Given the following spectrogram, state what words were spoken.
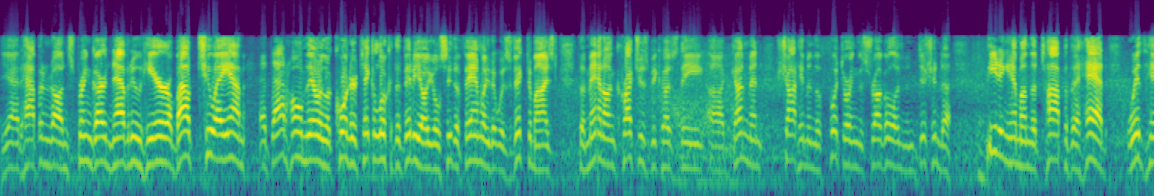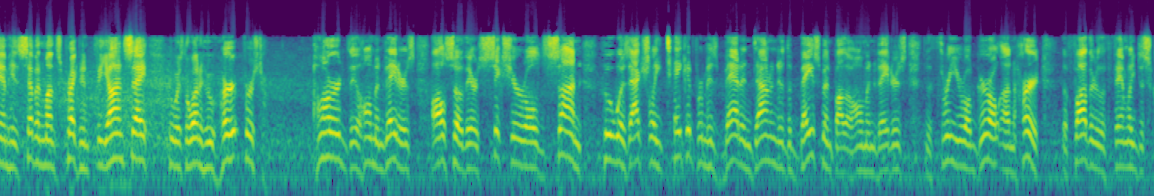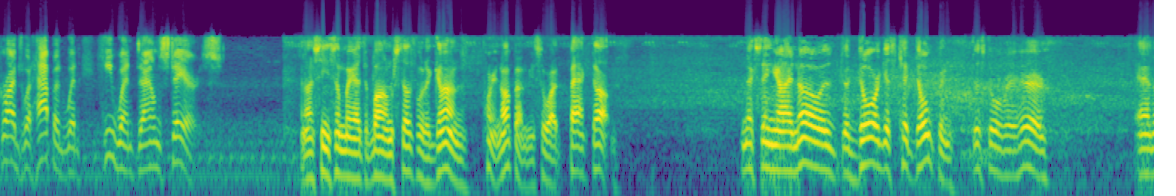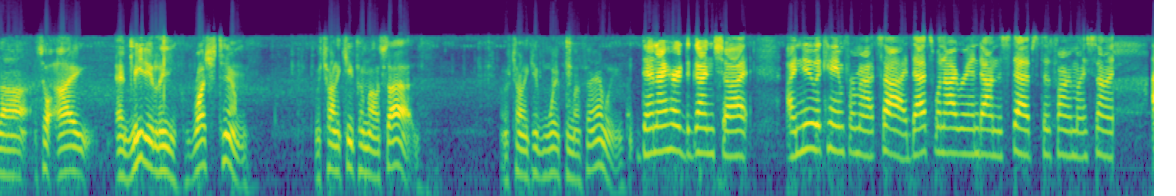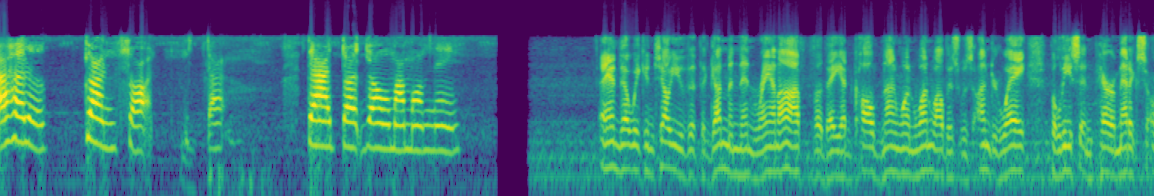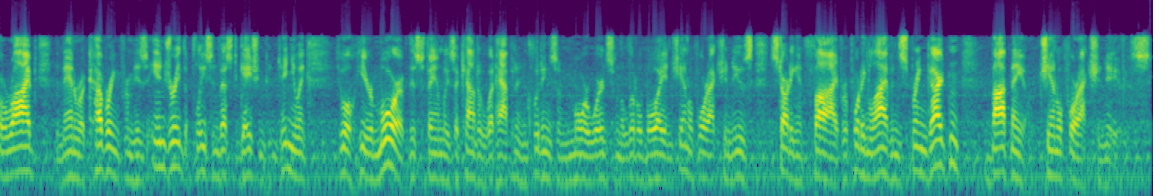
Yeah, it happened on Spring Garden Avenue here about 2 a.m. at that home there in the corner. Take a look at the video. You'll see the family that was victimized. The man on crutches because the uh, gunman shot him in the foot during the struggle in addition to beating him on the top of the head. With him, his seven months pregnant fiance, who was the one who hurt, first heard the home invaders. Also, their six-year-old son, who was actually taken from his bed and down into the basement by the home invaders. The three-year-old girl unhurt. The father of the family describes what happened when he went downstairs. And I seen somebody at the bottom steps with a gun pointing up at me, so I backed up. Next thing I know is the door gets kicked open, this door right here. And uh, so I immediately rushed him was trying to keep him outside. I was trying to keep him away from my family. Then I heard the gunshot. I knew it came from outside. That's when I ran down the steps to find my son. I heard a gunshot. That, then I thought yelling my mom's name. And uh, we can tell you that the gunman then ran off. Uh, they had called 911 while this was underway. Police and paramedics arrived. The man recovering from his injury. The police investigation continuing. You'll hear more of this family's account of what happened, including some more words from the little boy in Channel 4 Action News starting at 5. Reporting live in Spring Garden, Bob Mayo, Channel 4 Action News.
